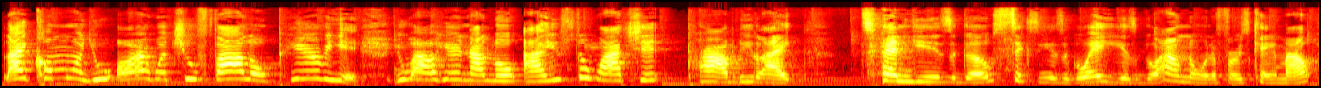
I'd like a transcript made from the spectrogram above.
Like, come on, you are what you follow, period. You out here now, look, I used to watch it probably like 10 years ago, six years ago, eight years ago. I don't know when it first came out.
